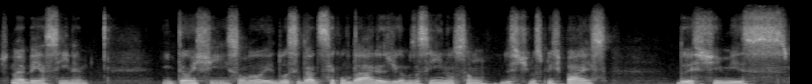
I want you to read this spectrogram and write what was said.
Que não é bem assim, né? Então, enfim, são duas cidades secundárias, digamos assim, não são destinos principais. Dois times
